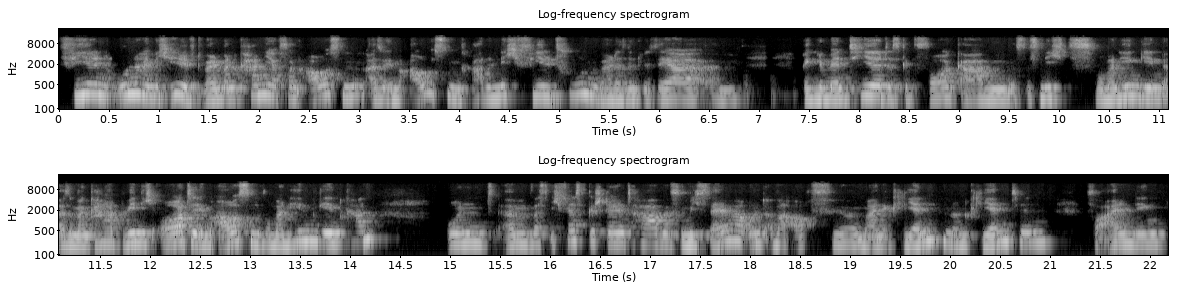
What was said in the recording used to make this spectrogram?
vielen unheimlich hilft, weil man kann ja von außen, also im Außen gerade nicht viel tun, weil da sind wir sehr ähm, reglementiert, es gibt Vorgaben, es ist nichts, wo man hingehen, also man hat wenig Orte im Außen, wo man hingehen kann. Und ähm, was ich festgestellt habe für mich selber und aber auch für meine Klienten und Klientinnen vor allen Dingen,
